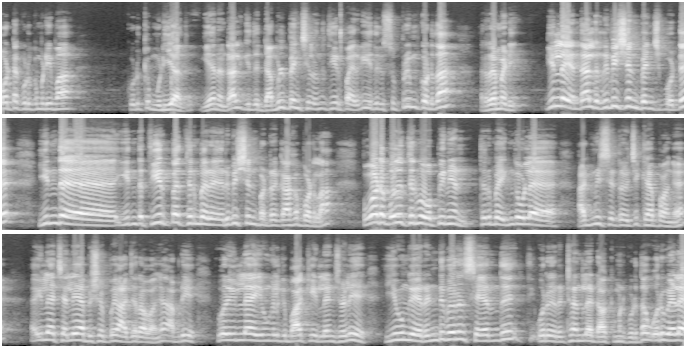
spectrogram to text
ஓட்டை கொடுக்க முடியுமா? கொடுக்க முடியாது. ஏனென்றால் இது டபுள் பெஞ்சில் வந்து தீர்ப்பாக இருக்குது இதுக்கு சுப்ரீம் கோர்ட் தான் ரெமெடி இல்லை என்றால் ரிவிஷன் பெஞ்ச் போட்டு இந்த இந்த தீர்ப்பை திரும்ப ரிவிஷன் பண்ணுறதுக்காக போடலாம். போடும்போது திரும்ப ஒப்பீனியன் திரும்ப இங்கே உள்ள அட்மினிஸ்ட்ரேட்டரை வச்சு கேட்பாங்க. இல்லை செல்லையா பிஷப் போய் ஆஜராவாங்க. அப்படி ஒரு இல்லை இவங்களுக்கு பாக்கி இல்லைன்னு சொல்லி இவங்க ரெண்டு பேரும் சேர்ந்து ஒரு ரிட்டர்னில் டாக்குமெண்ட் கொடுத்தா ஒருவேளை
